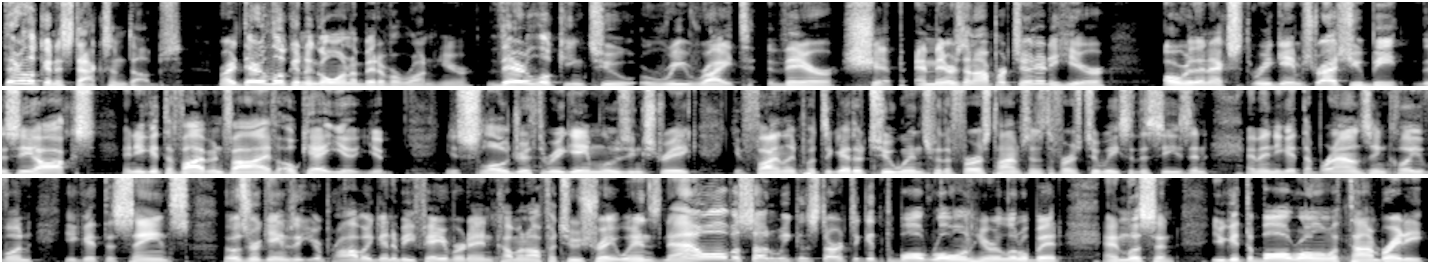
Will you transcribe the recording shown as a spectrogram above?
They're looking to stack some dubs, right? They're looking to go on a bit of a run here. They're looking to rewrite their ship. And there's an opportunity here over the next three game stretch. You beat the Seahawks and you get to five and five. Okay, you you you slowed your three game losing streak. You finally put together two wins for the first time since the first two weeks of the season. And then you get the Browns in Cleveland. You get the Saints. Those are games that you're probably going to be favored in coming off of two straight wins. Now, all of a sudden, we can start to get the ball rolling here a little bit. And listen, you get the ball rolling with Tom Brady.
